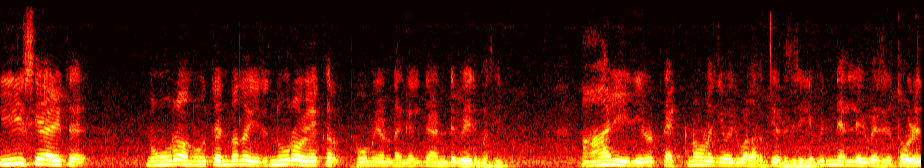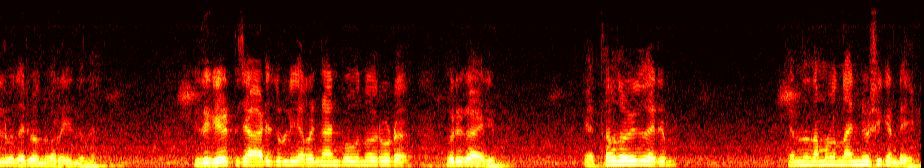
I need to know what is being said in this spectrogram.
ഈസി ആയിട്ട് നൂറോ നൂറ്റൻപതോ ഇരുന്നൂറോ ഏക്കർ ഭൂമി ഉണ്ടെങ്കിൽ രണ്ട് പേര് മതി. ആ രീതിയിൽ ടെക്നോളജി അവർ വളർത്തിയെടുത്തിരിക്കും. പിന്നല്ലേ ഇവർ തൊഴിൽ തരുമെന്ന് പറയുന്നത്? ഇത് കേട്ട് ചാടിത്തുള്ളി ഇറങ്ങാൻ പോകുന്നവരോട് ഒരു കാര്യം. എത്ര തൊഴിൽ തരും എന്ന് നമ്മളൊന്ന് അന്വേഷിക്കണ്ടേ?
